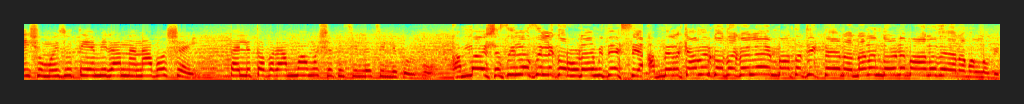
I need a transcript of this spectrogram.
এই সময় যদি আমি রান্না না বসাই তাহলে তো আবার আম্মা আমার সাথে চিল্লাচিল্লি করব। আম্মা এসে চিল্লা চিল্লি করব না আমি দেখছি। আপনারা কামের কথা কইলে মাথা ঠিক থাকে না নানান ধরনের বাহানো দেয় আমার লগে।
